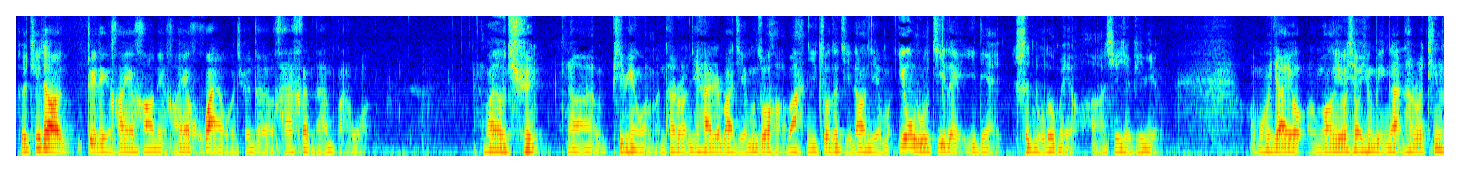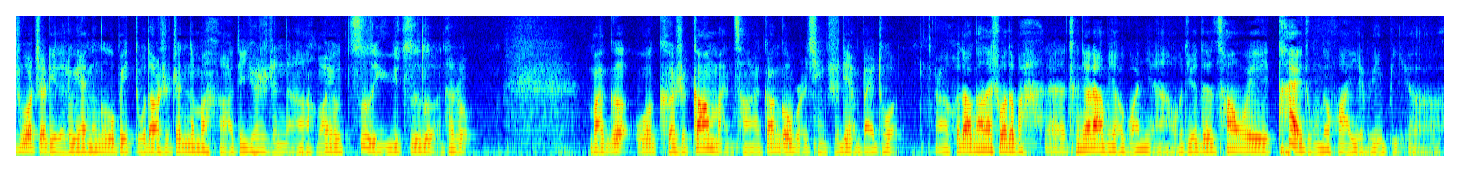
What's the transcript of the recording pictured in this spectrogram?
所以具体要对哪个行业好，哪个行业坏，我觉得还很难把握。网友群啊批评我们，他说：“你还是把节目做好吧，你做的几档节目犹如鸡肋，一点深度都没有啊！”谢谢批评，我们会加油。网友小熊饼干他说：“听说这里的留言能够被读到，是真的吗？”啊，的确是真的啊。网友自娱自乐他说。马哥，我可是刚满仓啊，刚够本，请指点，拜托。啊，回到刚才说的吧，呃，成交量比较关键啊。我觉得仓位太重的话也未必啊。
